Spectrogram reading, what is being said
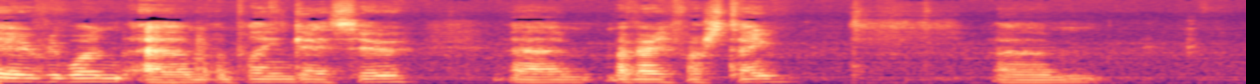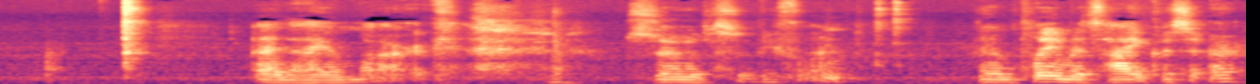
Hey everyone, um, I'm playing Guess Who, um, my very first time, um, and I am Mark, so this will be fun. I'm playing with High Inquisitor.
